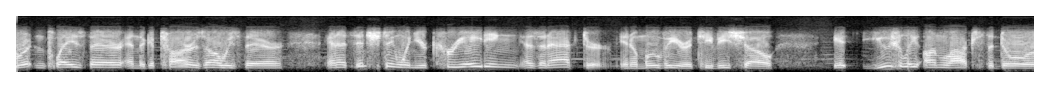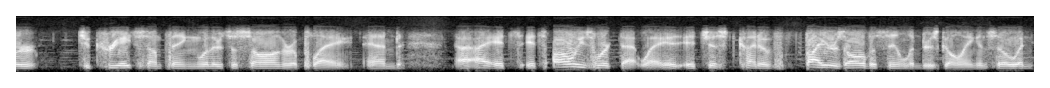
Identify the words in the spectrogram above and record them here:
written plays there, and the guitar is always there. And it's interesting when you're creating as an actor in a movie or a TV show, it usually unlocks the door to create something, whether it's a song or a play. And I, it's it's always worked that way. It, it just kind of fires all the cylinders going. And so when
